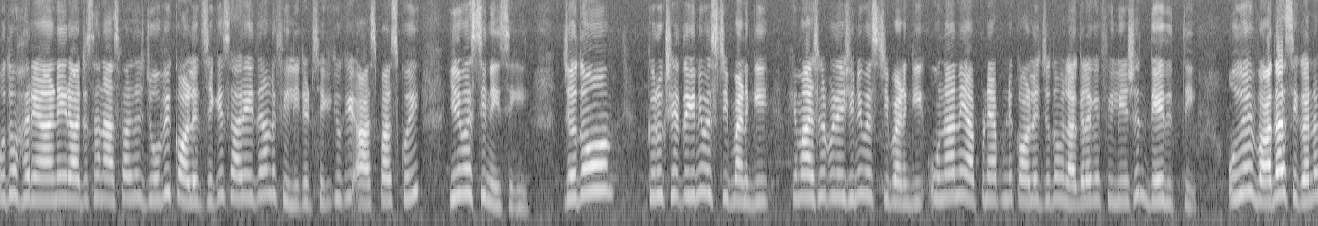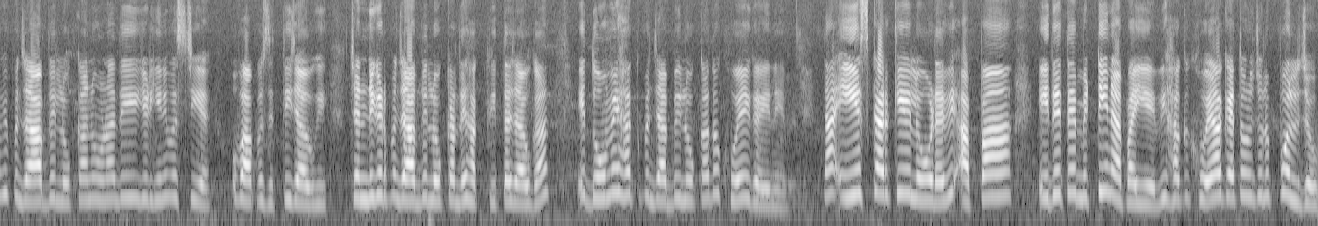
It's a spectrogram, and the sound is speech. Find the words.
ਉਦੋਂ ਹਰਿਆਣੇ, ਰਾਜਸਥਾਨ, ਆਸ-ਪਾਸ ਦੇ ਜੋ ਵੀ ਕਾਲਜ ਸੀਗੇ, ਸਾਰੇ ਇਹਦੇ ਨਾਲ ਅਫੀਲੀਏਟਡ ਸੀਗੇ, ਕਿਉਂਕਿ ਆਸ-ਪਾਸ ਕੋਈ ਯੂਨੀਵਰਸਿਟੀ ਨਹੀਂ ਸੀਗੀ। ਜਦੋਂ ਕੁਰੂਕਸ਼ੇਤਰ ਯੂਨੀਵਰਸਿਟੀ ਬਣ ਗਈ, ਹਿਮਾਚਲ ਪ੍ਰਦੇਸ਼ ਯੂਨੀਵਰਸਿਟੀ ਬਣ ਗਈ, ਉਹਨਾਂ ਨੇ ਆਪਣੇ ਆਪਣੇ ਕਾਲਜ ਜਦੋਂ ਅਲੱਗ-ਅਲੱਗ ਅਫੀਲੀਏਸ਼ਨ ਦੇ ਦਿੱਤੀ, ਉਦੋਂ ਇਹ ਵਾਅਦਾ ਸੀਗਾ ਨਾ ਵੀ ਪੰਜਾਬ ਦੇ ਲੋਕਾਂ ਨੂੰ ਉਹਨਾਂ ਦੀ ਜਿਹੜੀ ਯੂਨੀਵਰਸਿਟੀ ਹੈ, ਉਹ ਵਾਪਸ ਦਿੱਤੀ ਜਾਊਗੀ। ਚੰਡੀਗੜ੍ਹ ਪੰਜਾਬ ਦੇ ਲੋਕਾਂ ਦੇ ਹੱਕ ਕੀਤਾ ਜਾਊਗਾ। ਇਹ ਦੋਵੇਂ ਹੱਕ ਪੰਜਾਬੀ ਲੋਕਾਂ ਤੋਂ ਖੋਏ ਗਏ ਨੇ। ਤਾਂ ਇਸ ਕਰਕੇ ਲੋੜ ਹੈ ਵੀ ਆਪਾਂ ਇਹਦੇ ਤੇ ਮਿੱਟੀ ਨਾ ਪਾਈਏ, ਵੀ ਹੱਕ ਖੋਇਆ ਗਿਆ ਤਾਂ ਉਹਨੂੰ ਚਲੋ ਭੁੱਲ ਜਾਓ,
